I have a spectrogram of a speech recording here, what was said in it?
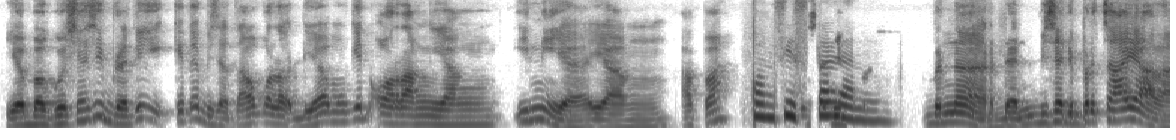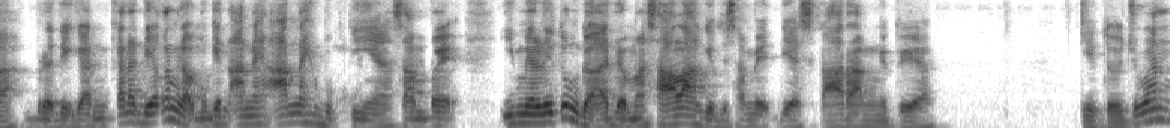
ya bagusnya sih berarti kita bisa tahu kalau dia mungkin orang yang ini ya yang apa? Konsisten. Benar dan bisa dipercaya lah berarti kan. Karena dia kan nggak mungkin aneh-aneh buktinya. Sampai email itu nggak ada masalah gitu sampai dia sekarang gitu ya. Gitu. Cuman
